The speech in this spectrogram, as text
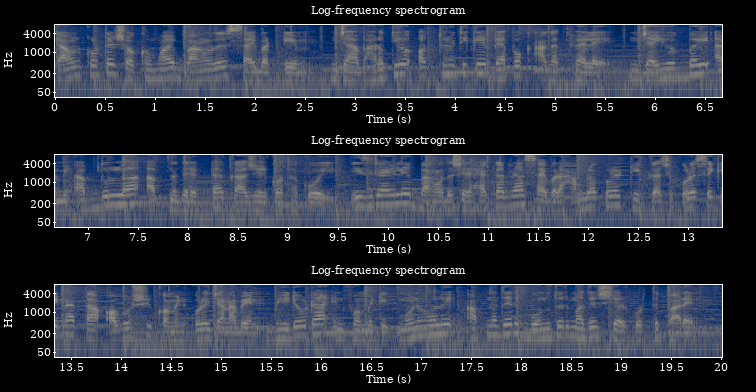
ডাউন করতে সক্ষম হয় বাংলাদেশ সাইবার টিম, যা ভারতীয় অর্থনীতিকে ব্যাপক আঘাত ফেলে। যাই হোক ভাই, আমি আবদুল্লাহ, আপনাদের একটা কাজের কথা কই। ইসরায়েলে বাংলাদেশের হ্যাকাররা সাইবার হামলা করে ঠিক কাজ করেছে কিনা তা অবশ্যই কমেন্ট করে জানাবেন। ভিডিওটা ইনফরমেটিভ মনে হলে আপনাদের বন্ধুদের মাঝে শেয়ার করতে পারেন।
